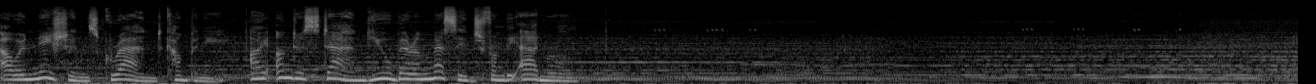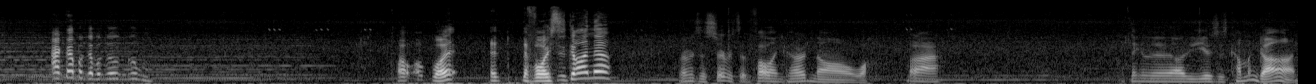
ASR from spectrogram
our nation's grand company. I understand you bear a message from the Admiral. Oh, oh, what? Uh, The voice is gone now? Remembers the service of the fallen card? No. Ah. I think that all the years has come and gone.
